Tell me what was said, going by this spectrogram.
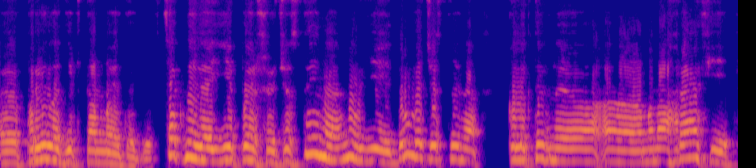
е, приладів та методів. Ця книга є першою частиною, ну є і друга частина колективної е, монографії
